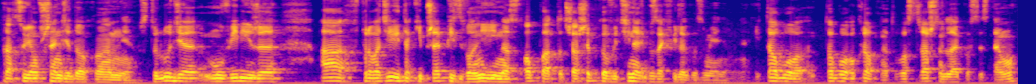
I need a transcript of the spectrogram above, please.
pracują wszędzie dookoła mnie. Po prostu ludzie mówili, że a wprowadzili taki przepis, zwolnili nas opłat, to trzeba szybko wycinać, bo za chwilę go zmienią. Nie? I to było, to było okropne, to było straszne dla ekosystemu.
